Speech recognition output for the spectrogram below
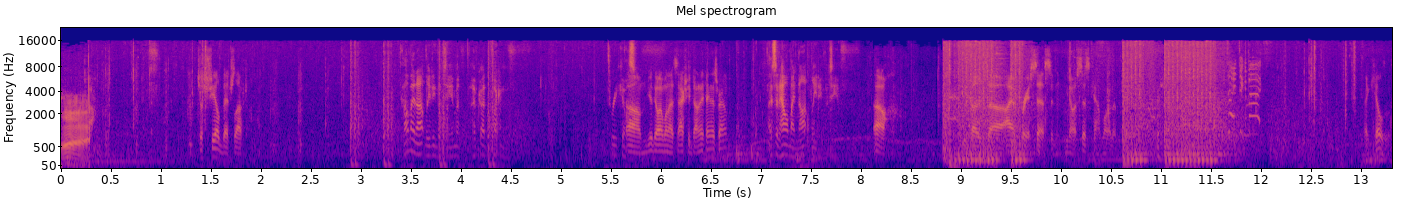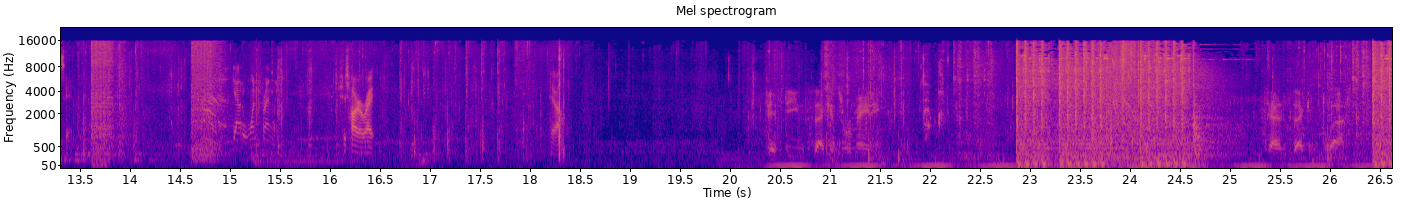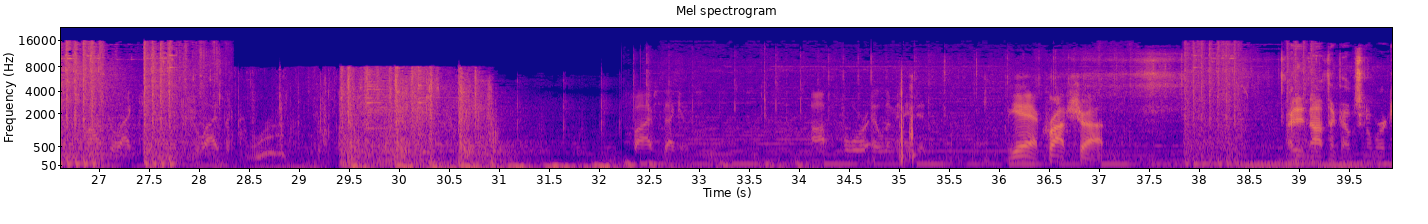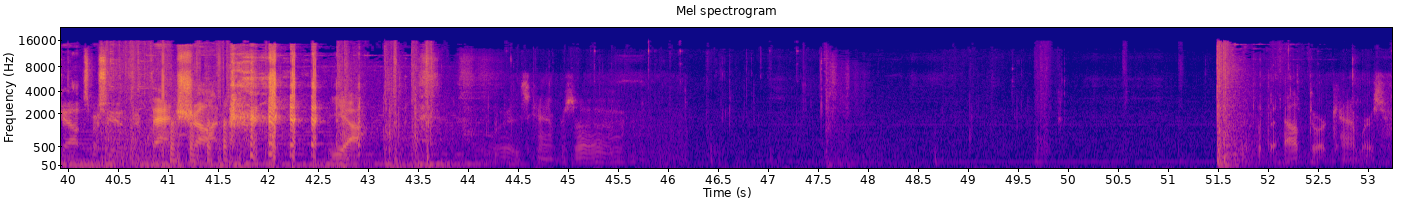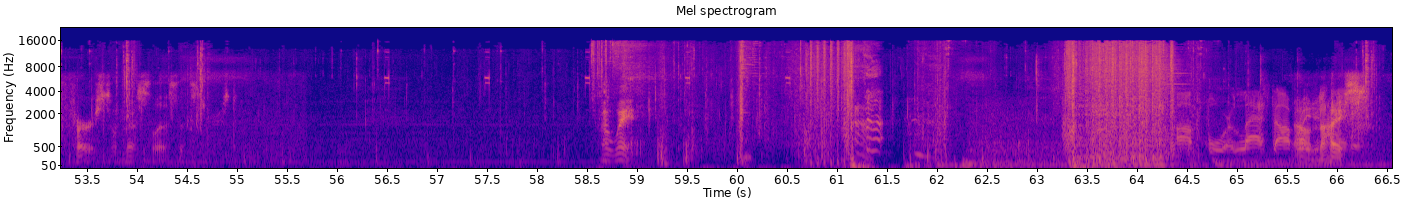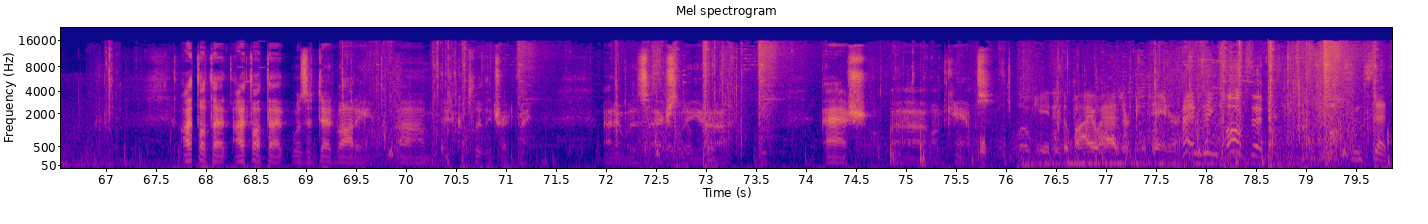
Yeah. Just shield bitch left. How am I not leading the team? I've got fucking three kills. Um, you're the one that's actually done anything this round? I said, how am I not leading the team? Oh. Because uh, I'm free assist, and you know, assist count more than I killed this game. Yeah, but one friendly. She's far right. Yeah. 15 seconds remaining. 10 seconds left. Hostile activity. Neutralize the... Five seconds. Op 4 eliminated. Yeah, crotch shot. I did not think that was going to work out, especially with that shot. Yeah. Where these cameras are. Put the outdoor cameras first on this list. That's interesting. oh, wait. Op 4, last Oh, nice. I thought that I thought that was a dead body. Um, it completely tricked me, and it was actually uh, Ash uh, on cams. Located the biohazard container. Pending toxin! Toxin set.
